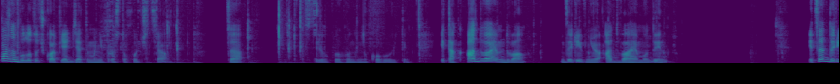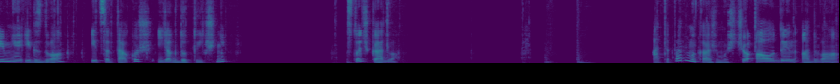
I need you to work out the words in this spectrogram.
Можна було точку А5 взяти, мені просто хочеться за стрілкою годинниковою йти. І так, А2М2 дорівнює А2М1. І це дорівнює Х2. І це також як дотичні з точки А2. А тепер ми кажемо, що А1, А2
